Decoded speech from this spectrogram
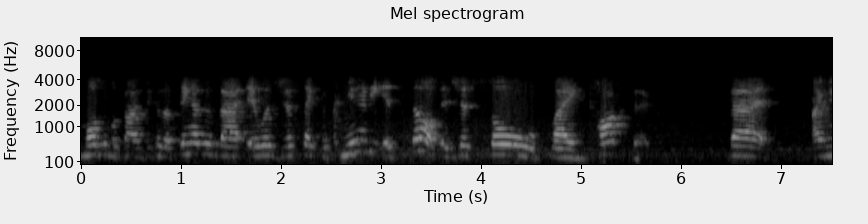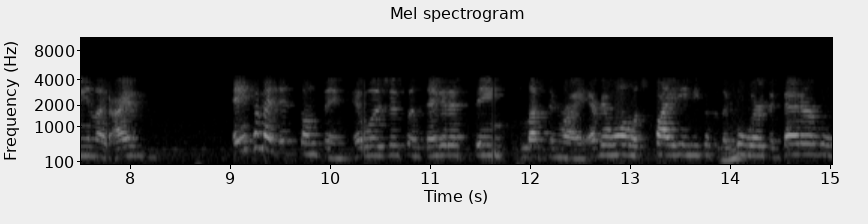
multiple times because the thing is, is that it was just like the community itself is just so like toxic that I mean, like I've anytime I did something, it was just a negative thing left and right. Everyone was fighting because of like mm-hmm. who wears it better, who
